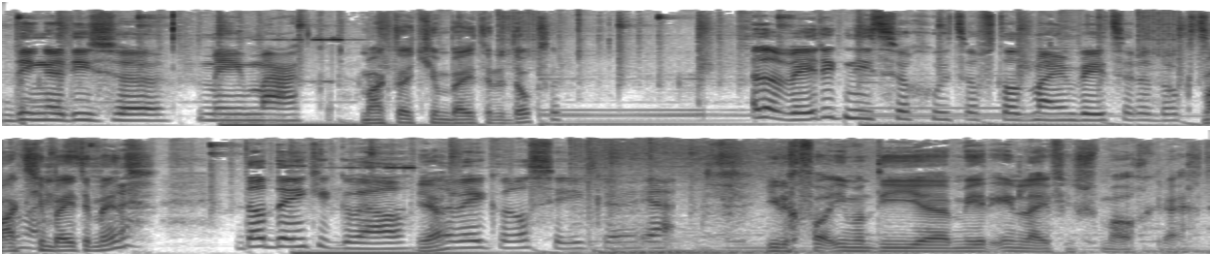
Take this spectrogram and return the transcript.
dingen die ze meemaken. Maakt dat je een betere dokter? Dat weet ik niet zo goed of dat mij een betere dokter maakt. je een beter mens? Dat denk ik wel. Ja? Dat weet ik wel zeker, ja. In ieder geval iemand die uh, meer inlevingsvermogen krijgt.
